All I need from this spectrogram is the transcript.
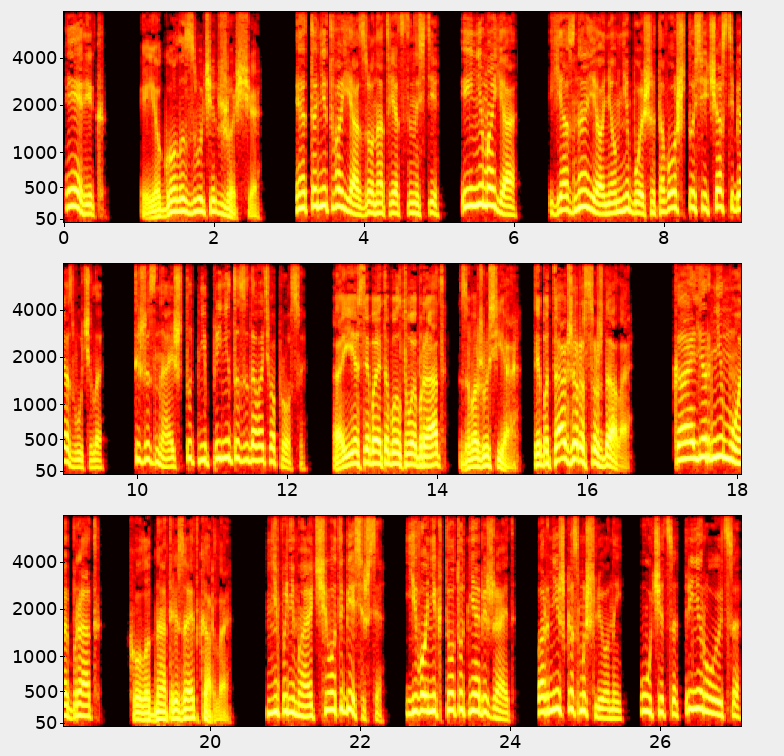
«Эрик». Ее голос звучит жестче. «Это не твоя зона ответственности. И не моя. Я знаю о нем не больше того, что сейчас тебе озвучила. Ты же знаешь, тут не принято задавать вопросы». «А если бы это был твой брат?» — завожусь я. «Ты бы так же рассуждала?» «Кайлер не мой брат», — холодно отрезает Карла. «Не понимаю, чего ты бесишься? Его никто тут не обижает. Парнишка смышленый, учится, тренируется,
